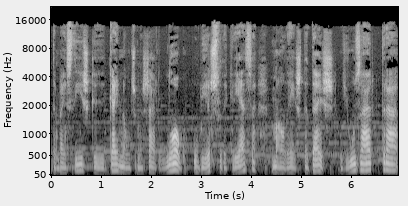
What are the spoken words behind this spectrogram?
Também se diz que quem não desmanchar logo o berço da criança, mal esta deixe de o usar, terá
